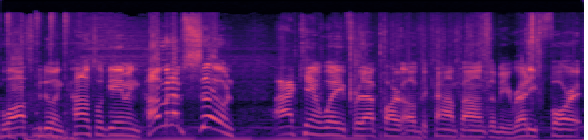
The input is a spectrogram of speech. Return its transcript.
We'll also be doing console gaming coming up soon. I can't wait for that part of the compound to be ready for it.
